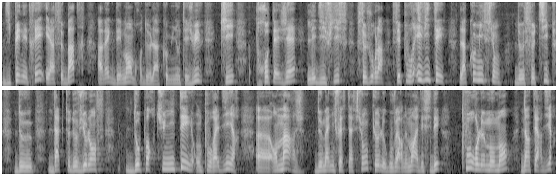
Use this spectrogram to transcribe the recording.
d'y pénétrer et à se battre avec des membres de la communauté juive qui protégeaient l'édifice ce jour-là. C'est pour éviter la commission de ce type d'actes de, violence, d'opportunité, on pourrait dire, euh, en marge de manifestations que le gouvernement a décidé pour le moment d'interdire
